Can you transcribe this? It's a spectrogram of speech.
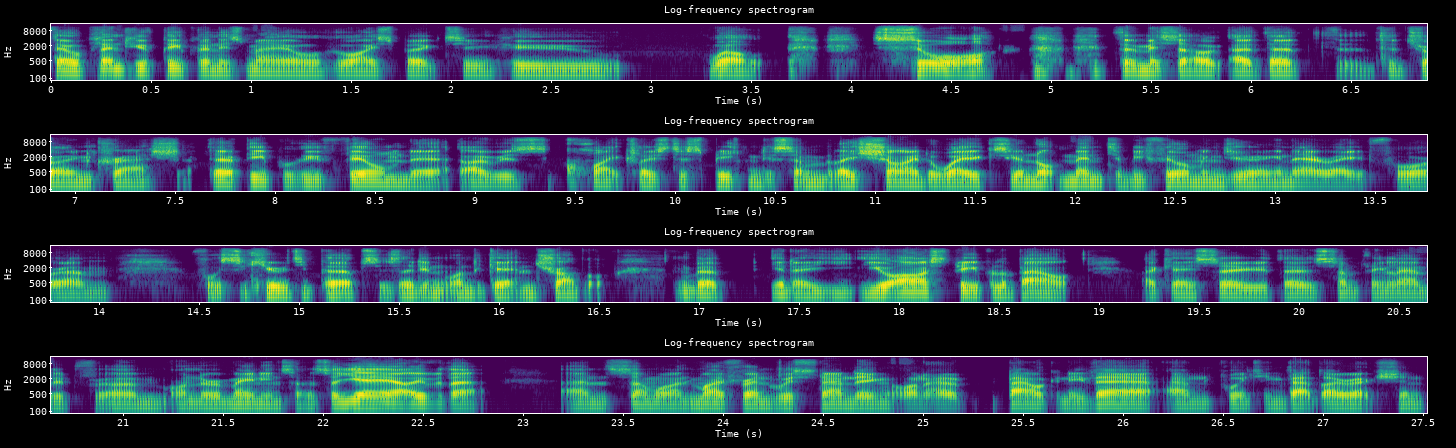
There were plenty of people in Ismail who I spoke to who, well, saw the missile, uh, the, the, the drone crash. There are people who filmed it. I was quite close to speaking to some, but they shied away because you're not meant to be filming during an air raid for um for security purposes. They didn't want to get in trouble. But you know, you, you asked people about okay, so there's something landed from on the Romanian side. So yeah, yeah, over there. And someone, my friend, was standing on her balcony there and pointing that direction.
